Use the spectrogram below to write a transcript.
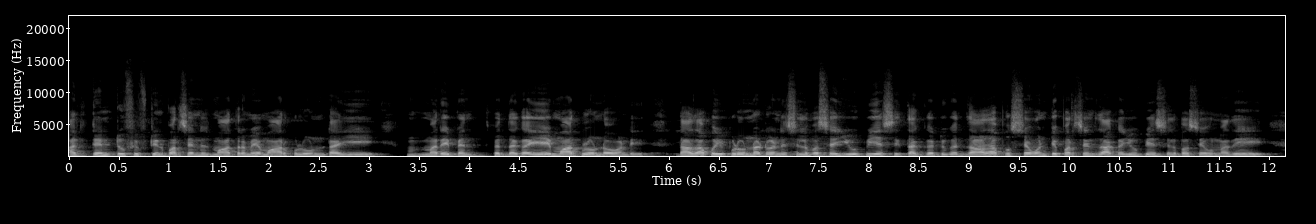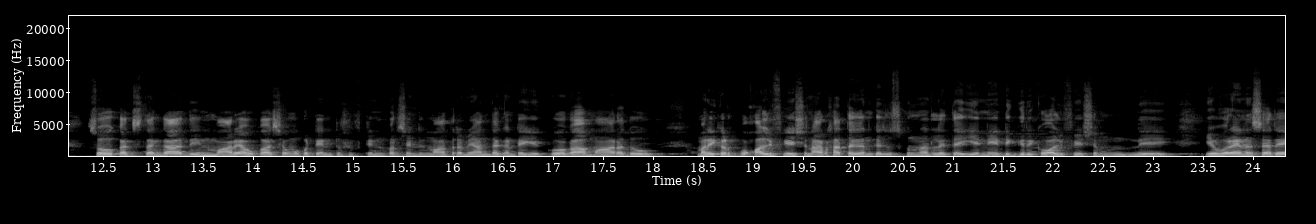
అది టెన్ టు ఫిఫ్టీన్ పర్సెంటేజ్ మాత్రమే మార్పులు ఉంటాయి. మరి పెద్దగా ఏ మార్పులు ఉండవండి. దాదాపు ఇప్పుడు ఉన్నటువంటి సిలబసే యూపీఎస్సి తగ్గట్టుగా దాదాపు సెవెంటీ పర్సెంట్ దాకా యూపీఎస్ సిలబసే ఉన్నది. సో ఖచ్చితంగా దీన్ని మారే అవకాశం ఒక టెన్ టు ఫిఫ్టీన్ పర్సెంటేజ్ మాత్రమే. అంతకంటే ఎక్కువగా మారదు. మరి ఇక్కడ క్వాలిఫికేషన్ అర్హత కనుక చూసుకున్నట్లయితే ఎనీ డిగ్రీ క్వాలిఫికేషన్ ఉంది. ఎవరైనా సరే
